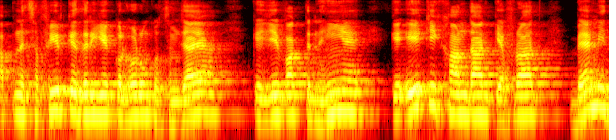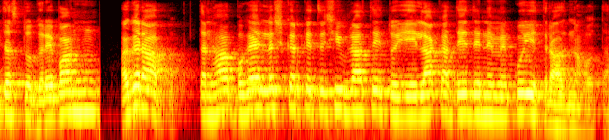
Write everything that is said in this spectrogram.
अपने सफ़ीर के ज़रिए कल्होड़ों को समझाया कि ये वक्त नहीं है कि एक ही ख़ानदान के अफराद बहमी दस्त गरेबान हूँ। अगर आप तनहा बगैर लश्कर के तशीफ लाते तो ये इलाका दे देने में कोई इतराज़ ना होता।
